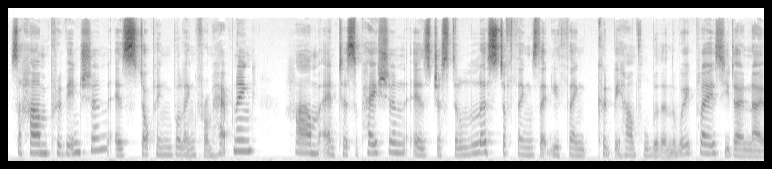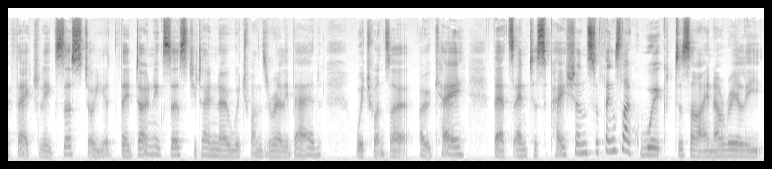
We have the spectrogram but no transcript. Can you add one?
So, harm prevention is stopping bullying from happening Harm anticipation is just a list of things that you think could be harmful within the workplace. You don't know if they actually exist or you, they don't exist. You don't know which ones are really bad, which ones are okay. That's anticipation. So things like work design are really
